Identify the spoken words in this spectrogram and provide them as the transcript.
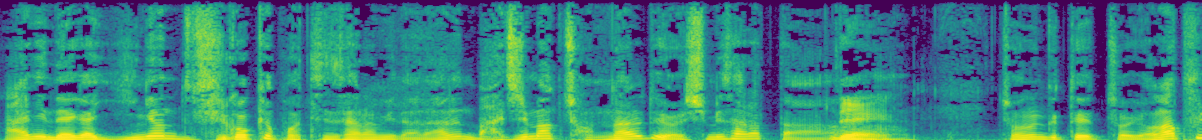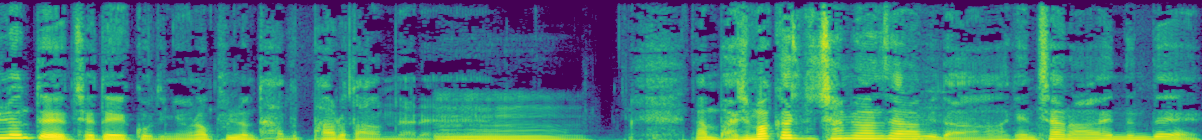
아니 내가 2년도 즐겁게 버틴 사람이다. 나는 마지막 전날도 열심히 살았다. 네. 저는 그때 저 연합훈련 때 제대했거든요. 연합훈련 다, 바로 다음 날에. 음. 난 마지막까지도 참여한 사람이다. 괜찮아 했는데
